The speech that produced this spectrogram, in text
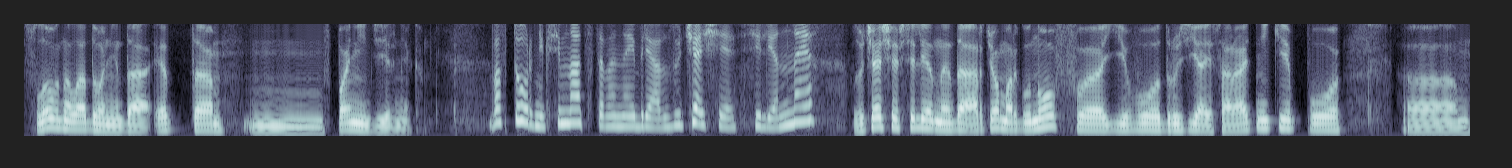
«Слово на ладони», да, это м- в понедельник. Во вторник, 17 ноября, в «Звучащая вселенная». «Звучащая вселенная», да, Артем Аргунов, э, его друзья и соратники по э,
